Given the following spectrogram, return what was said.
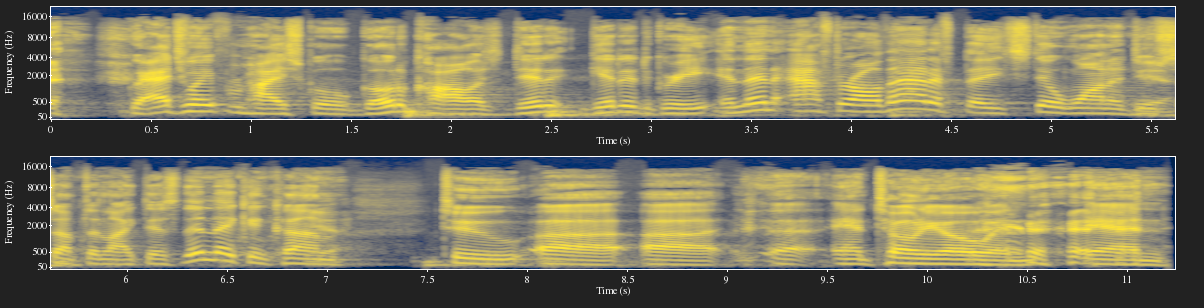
graduate from high school, go to college, did it, get a degree, and then after all that, if they still want to do Yeah. something like this, then they can come Yeah. to uh, uh, uh, Antonio and and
